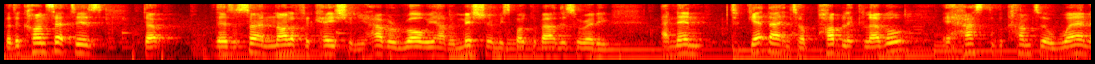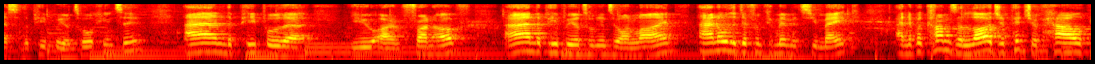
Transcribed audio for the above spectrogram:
But the concept is that there's a certain nullification. You have a role, you have a mission. We spoke about this already. And then to get that into a public level, it has to come to awareness of the people you're talking to and the people that you are in front of and the people you're talking to online and all the different commitments you make. And it becomes a larger picture of how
